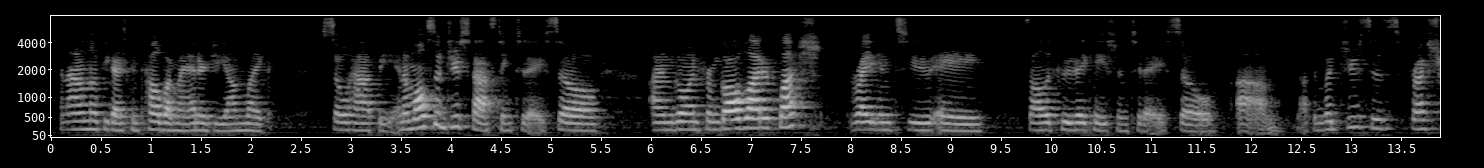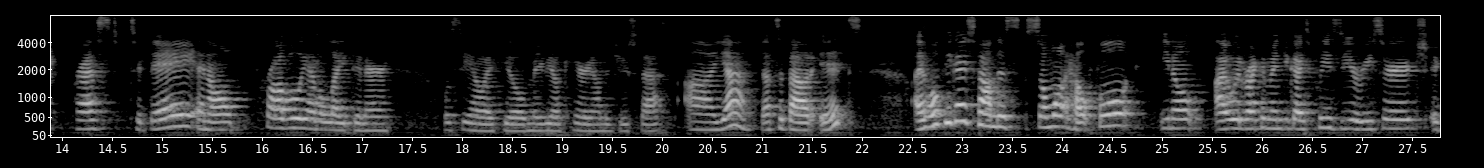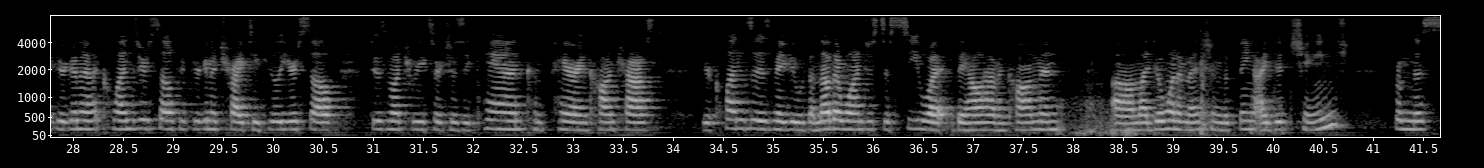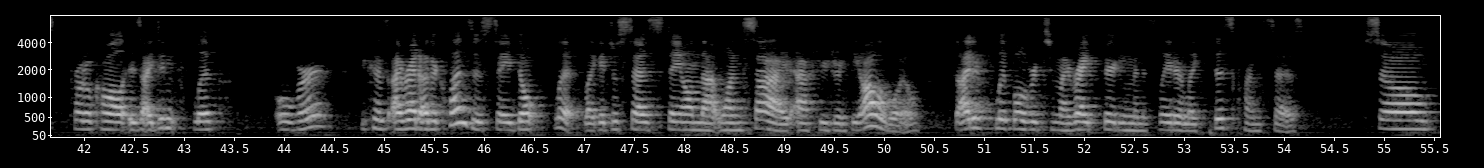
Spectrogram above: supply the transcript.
And I don't know if you guys can tell by my energy, I'm like so happy. And I'm also juice fasting today. So I'm going from gallbladder flush right into a solid food vacation today. So um, nothing but juices, fresh pressed today. And I'll probably have a light dinner we'll see how I feel. Maybe I'll carry on the juice fast. Uh, yeah, that's about it. I hope you guys found this somewhat helpful. You know, I would recommend you guys please do your research. If you're to cleanse yourself, if you're to try to heal yourself, do as much research as you can. Compare and contrast your cleanses maybe with another one just to see what they all have in common. Um, I do want to mention the thing I did change from this protocol is I didn't flip over because I read other cleanses say don't flip. Like it just says stay on that one side after you drink the olive oil. So I didn't flip over to my right 30 minutes later like this cleanse says. So,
